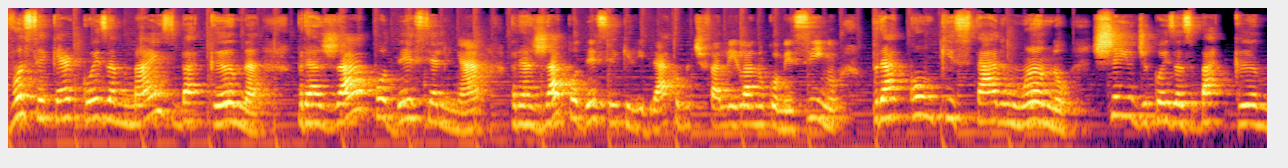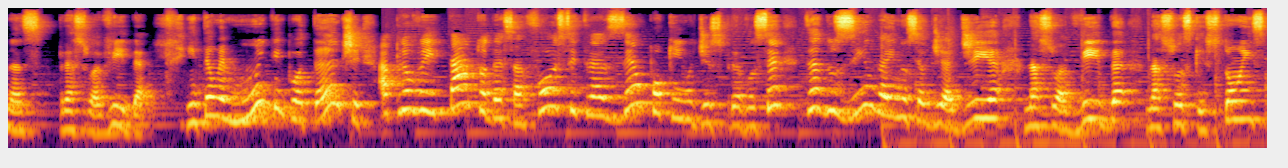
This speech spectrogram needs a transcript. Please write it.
Você quer coisa mais bacana para já poder se alinhar, para já poder se equilibrar, como te falei lá no comecinho, para conquistar um ano cheio de coisas bacanas para sua vida. Então é muito importante aproveitar toda essa força e trazer um pouquinho disso para você, traduzindo aí no seu dia a dia, na sua vida, nas suas questões,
